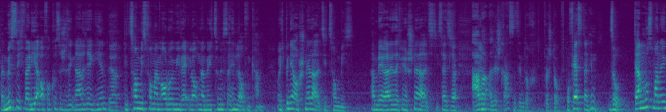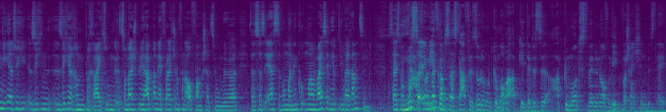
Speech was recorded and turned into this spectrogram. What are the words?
Da müsste ich, weil die ja auf akustische Signale reagieren, Ja. die Zombies von meinem Auto irgendwie weglocken, damit ich zumindest dahin laufen kann. Und ich bin ja auch schneller als die Zombies. Haben wir ja gerade gesagt, ich bin ja schneller als die. Das heißt, ich. Aber alle Straßen sind doch verstopft. Wo fährst du dann hin? So, dann muss man irgendwie natürlich sich einen sicheren Bereich suchen. Zum Beispiel hat man ja vielleicht schon von Auffangstationen gehört. Das ist das Erste, wo man hinguckt. Man weiß ja nicht, ob die überrannt sind. Das heißt, man muss da irgendwie. was glaubst du, was da für Sodom und Gomorra abgeht? Da wirst du abgemurkst, wenn du nur auf dem Weg wahrscheinlich hin bist, ey.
